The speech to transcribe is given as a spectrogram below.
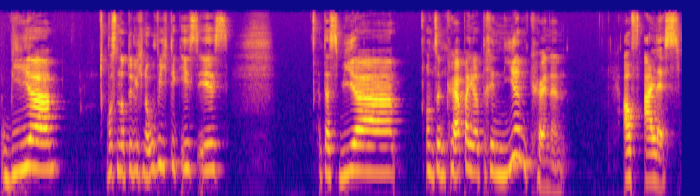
wir, was natürlich noch wichtig ist, ist, dass wir unseren Körper ja trainieren können auf alles,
